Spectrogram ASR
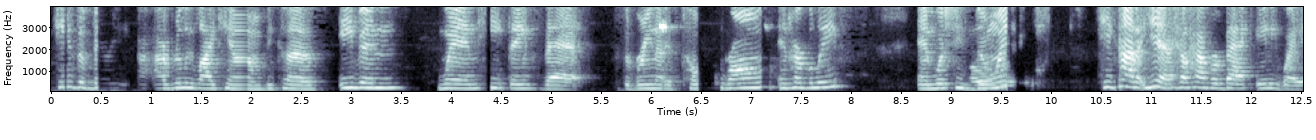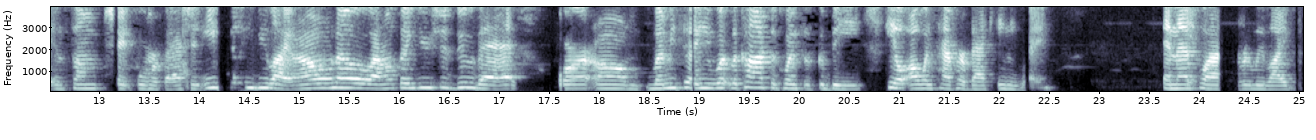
he's a very I really like him because even when he thinks that Sabrina is totally wrong in her beliefs and what she's oh, doing, he kind of yeah he'll have her back anyway in some shape form or fashion even if he'd be like i don't know i don't think you should do that or um let me tell you what the consequences could be he'll always have her back anyway and that's why i really liked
